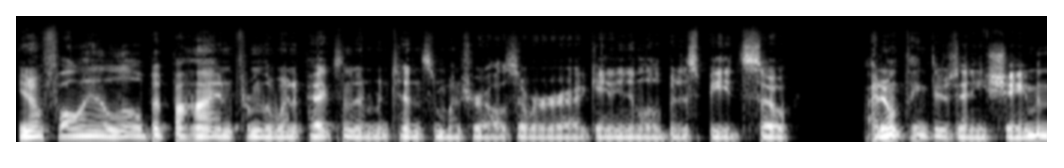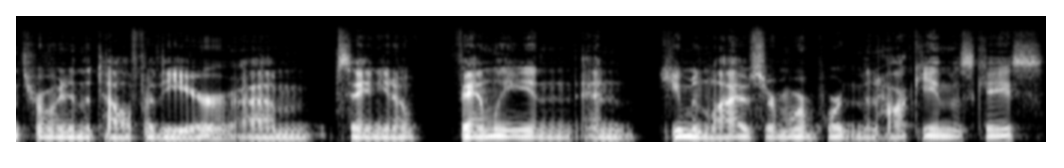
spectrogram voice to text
you know, falling a little bit behind from the Winnipegs and Edmontons and Montreals that were uh, gaining a little bit of speed. So I don't think there's any shame in throwing in the towel for the year, um, saying, you know, family and, and human lives are more important than hockey in this case.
